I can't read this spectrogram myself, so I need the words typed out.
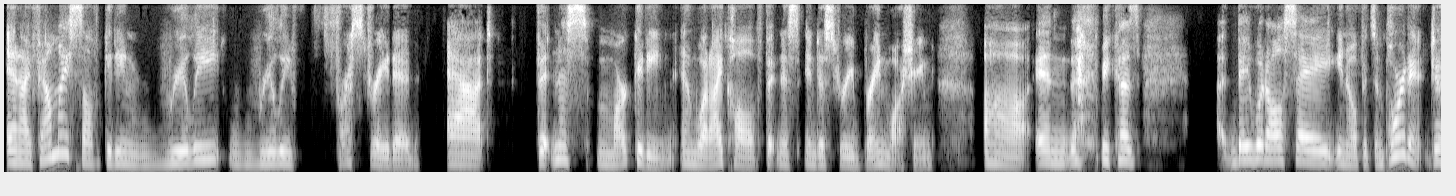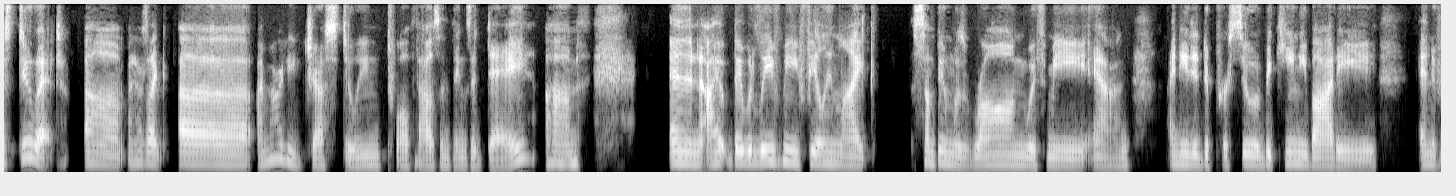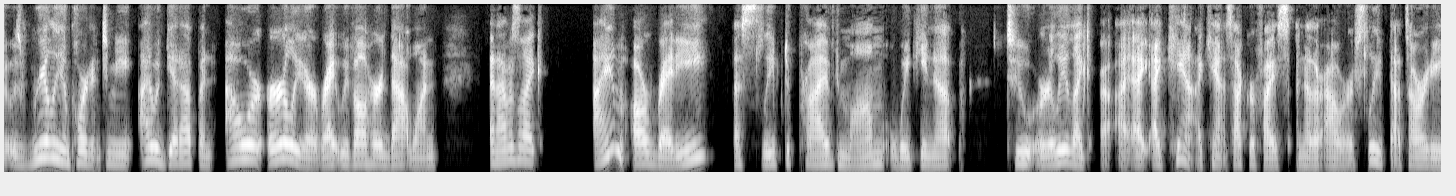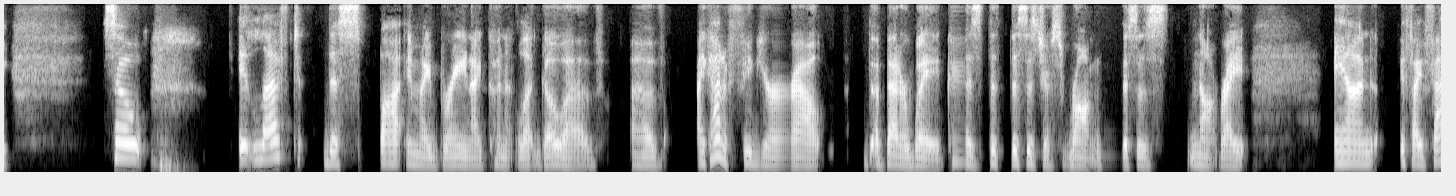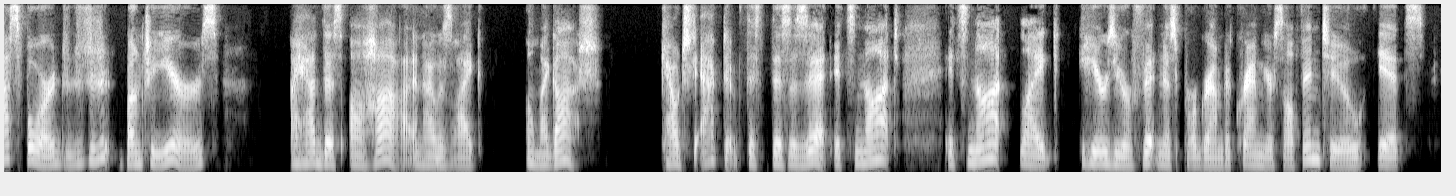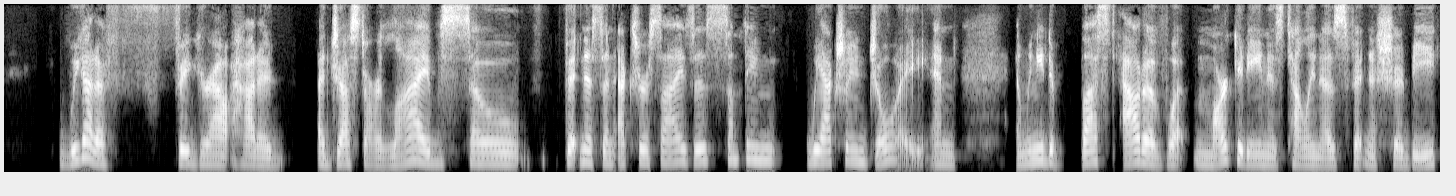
and I found myself getting really really frustrated at fitness marketing and what I call fitness industry brainwashing. Uh, and because uh, they would all say, you know, if it's important, just do it. Um, and I was like, uh, I'm already just doing 12,000 things a day. Um, and I, they would leave me feeling like something was wrong with me and I needed to pursue a bikini body. And if it was really important to me, I would get up an hour earlier, right? We've all heard that one. And I was like, I am already a sleep deprived mom waking up too early. Like uh, I, I, I can't, I can't sacrifice another hour of sleep. That's already so it left this spot in my brain I couldn't let go of of I got to figure out a better way because th- this is just wrong. This is not right. And if I fast forward a bunch of years, I had this aha and I was like, "Oh my gosh, couch to active. This this is it. It's not it's not like here's your fitness program to cram yourself into. It's we got to figure out how to adjust our lives so fitness and exercise is something we actually enjoy and and we need to bust out of what marketing is telling us fitness should be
